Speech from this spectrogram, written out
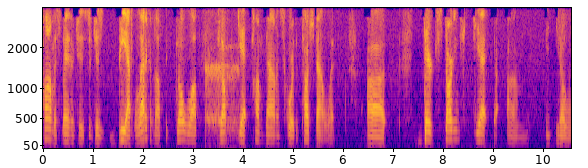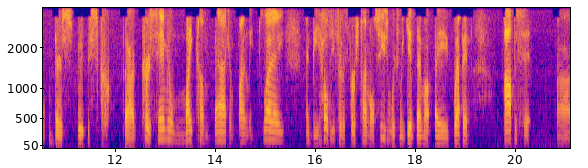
Thomas manages to just be athletic enough to go up, jump, get, come down, and score the touchdown with. Uh, they're starting to get, um, you know, there's uh, Curtis Samuel might come back and finally play and be healthy for the first time all season, which would give them a, a weapon opposite uh,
